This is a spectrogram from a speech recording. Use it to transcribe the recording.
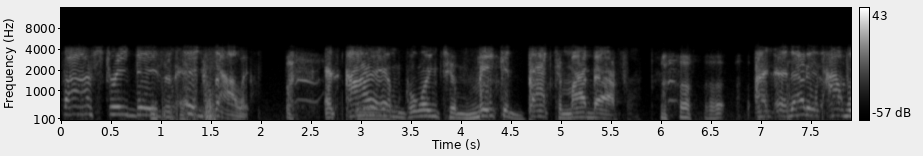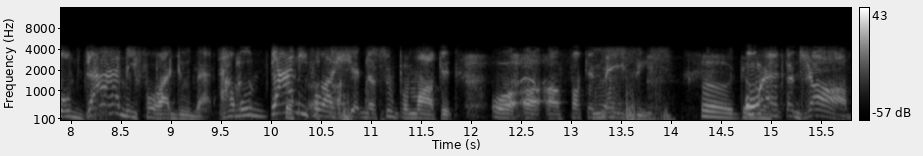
five straight days and egg salad, and I am going to make it back to my bathroom. And, and that is, I will die before I do that. I will die before I shit in a supermarket or uh, uh, fucking Macy's oh, or at the job.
